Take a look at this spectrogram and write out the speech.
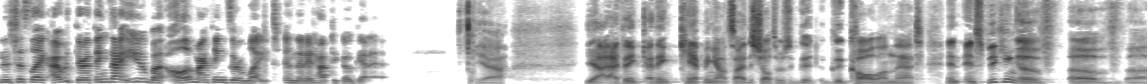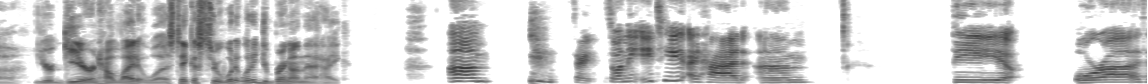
and it's just like I would throw things at you, but all of my things are light, and then I'd have to go get it. Yeah. Yeah, I think I think camping outside the shelter is a good a good call on that. And and speaking of of uh, your gear and how light it was, take us through what what did you bring on that hike? Um, sorry. So on the AT, I had um the Aura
